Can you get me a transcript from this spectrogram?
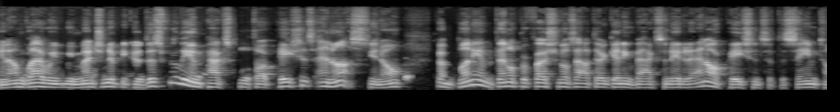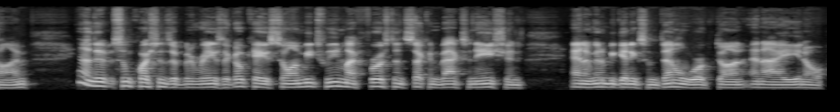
And I'm glad we, we mentioned it because this really impacts both our patients and us. You know, got plenty of dental professionals out there getting vaccinated and our patients at the same time. And some questions have been raised like, okay, so I'm between my first and second vaccination and I'm going to be getting some dental work done. And I, you know,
